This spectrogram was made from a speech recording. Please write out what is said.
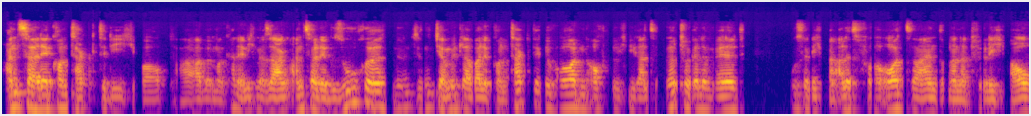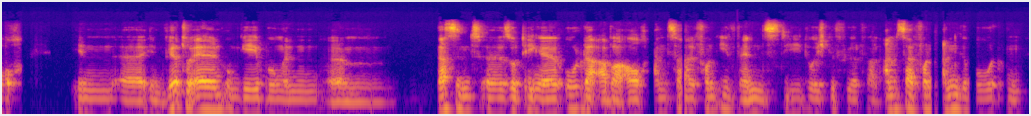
Anzahl der Kontakte, die ich überhaupt habe. Man kann ja nicht mehr sagen, Anzahl der Besuche, die sind ja mittlerweile Kontakte geworden, auch durch die ganze virtuelle Welt. Muss ja nicht mehr alles vor Ort sein, sondern natürlich auch in, äh, in virtuellen Umgebungen. Ähm, das sind äh, so Dinge. Oder aber auch Anzahl von Events, die durchgeführt werden, Anzahl von Angeboten,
